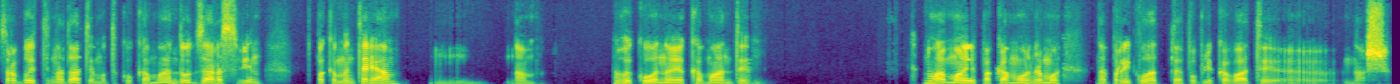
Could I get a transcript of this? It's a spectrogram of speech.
зробити, надати йому таку команду. От зараз він по коментарям нам виконує команди. Ну, а ми поки можемо, наприклад, публікувати е, наш.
